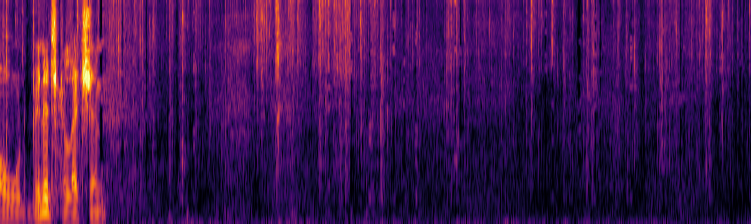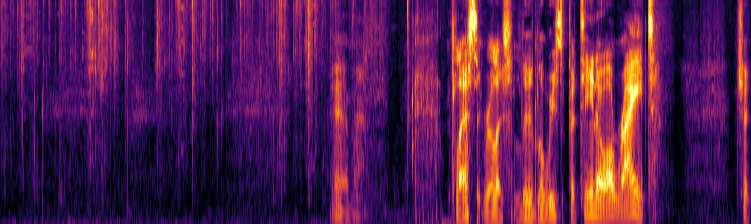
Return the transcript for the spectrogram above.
Old vintage collection. Man. Plastic relics. Luis Patino. All right. Check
